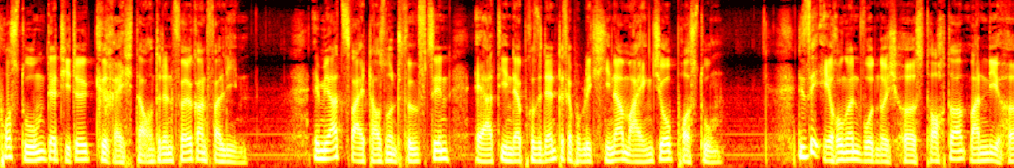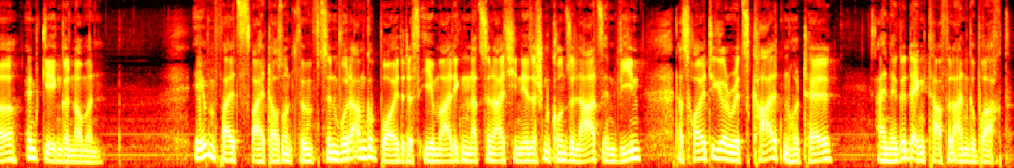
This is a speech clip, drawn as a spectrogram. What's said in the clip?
posthum der Titel Gerechter unter den Völkern verliehen. Im Jahr 2015 ehrte ihn der Präsident der Republik China Ma Ying-jeou posthum. Diese Ehrungen wurden durch He's Tochter Mandy He entgegengenommen. Ebenfalls 2015 wurde am Gebäude des ehemaligen nationalchinesischen Konsulats in Wien, das heutige Ritz-Carlton Hotel, eine Gedenktafel angebracht.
